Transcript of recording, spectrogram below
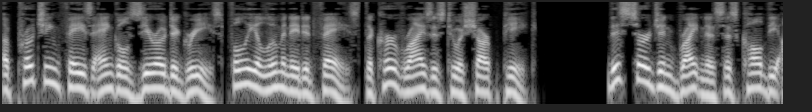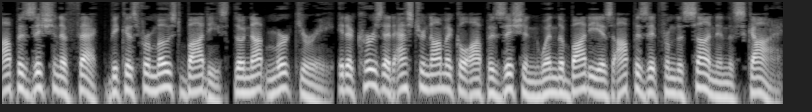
Approaching phase angle 0 degrees fully illuminated phase the curve rises to a sharp peak. This surge in brightness is called the opposition effect because for most bodies though not Mercury it occurs at astronomical opposition when the body is opposite from the Sun in the sky.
